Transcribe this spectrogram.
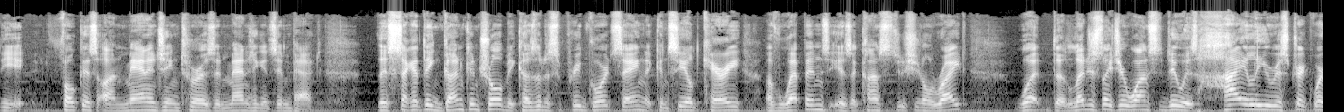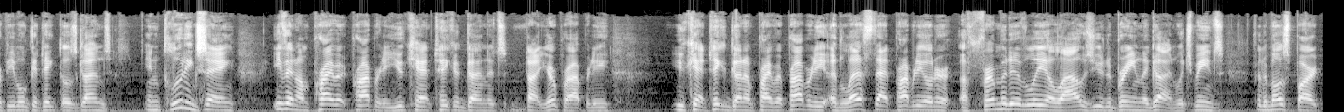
the focus on managing tourism, managing its impact. The second thing, gun control, because of the Supreme Court saying that concealed carry of weapons is a constitutional right. What the legislature wants to do is highly restrict where people can take those guns, including saying, even on private property, you can't take a gun that's not your property. You can't take a gun on private property unless that property owner affirmatively allows you to bring the gun, which means, for the most part,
